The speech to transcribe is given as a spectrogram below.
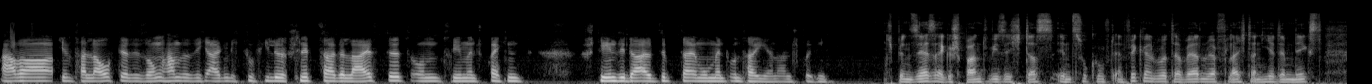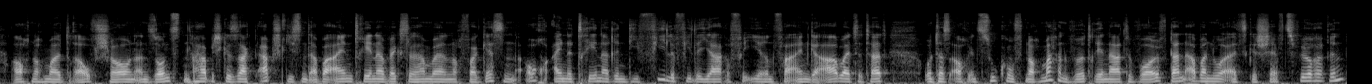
Aber im Verlauf der Saison haben sie sich eigentlich zu viele Schnitzer geleistet und dementsprechend stehen sie da als Siebter im Moment unter ihren Ansprüchen. Ich bin sehr, sehr gespannt, wie sich das in Zukunft entwickeln wird. Da werden wir vielleicht dann hier demnächst auch nochmal drauf schauen. Ansonsten habe ich gesagt, abschließend, aber einen Trainerwechsel haben wir ja noch vergessen. Auch eine Trainerin, die viele, viele Jahre für ihren Verein gearbeitet hat und das auch in Zukunft noch machen wird, Renate Wolf, dann aber nur als Geschäftsführerin.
